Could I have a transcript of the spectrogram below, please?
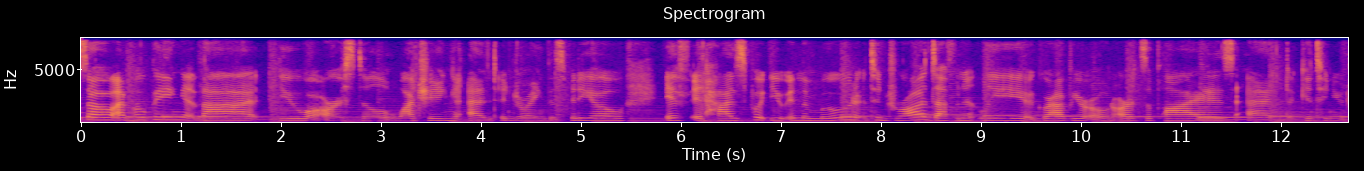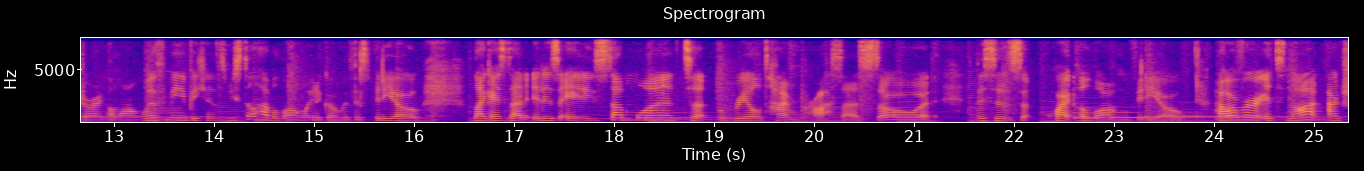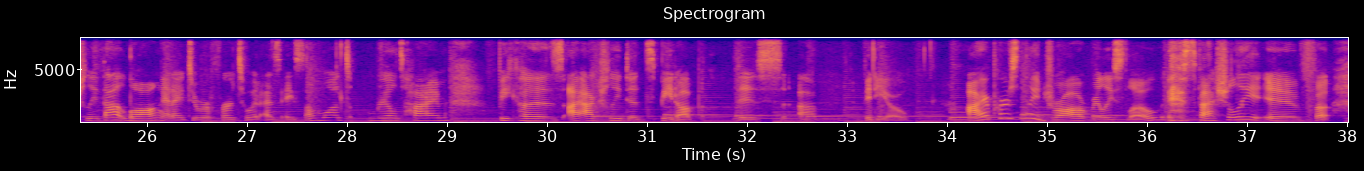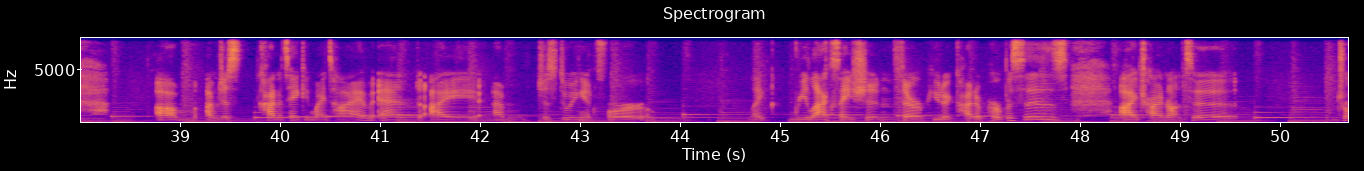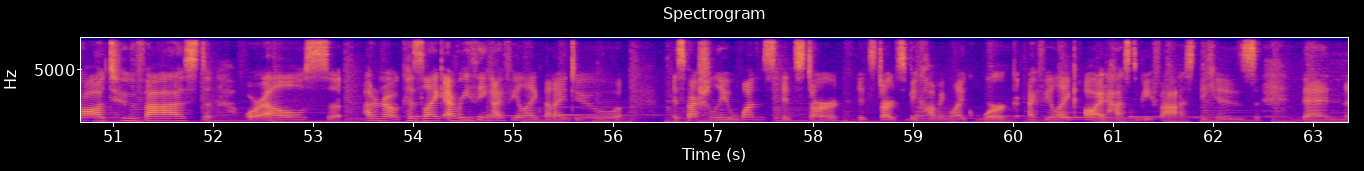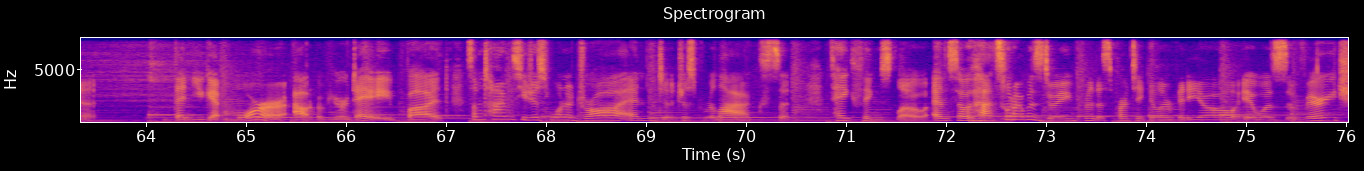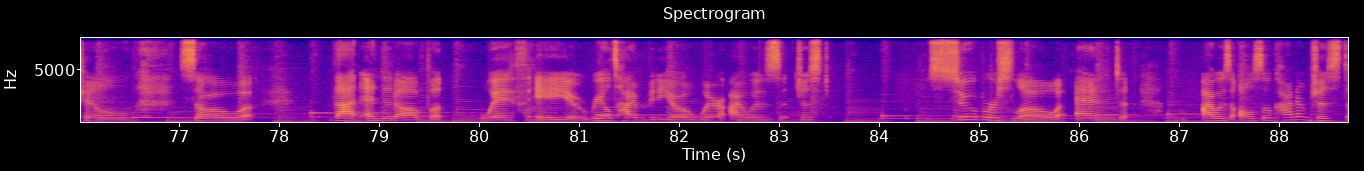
So I'm hoping that you are still watching and enjoying this video. If it has put you in the mood to draw, definitely grab your own art supplies and continue drawing along with me because we still have a long way to go with this video. Like I said, it is a somewhat real-time process, so this is quite a long video. However, it's not actually that long and I do refer to it as a somewhat real-time because I actually did speed up this um, video. I personally draw really slow, especially if um, I'm just kind of taking my time and I am just doing it for like relaxation, therapeutic kind of purposes. I try not to draw too fast or else, I don't know, because like everything I feel like that I do especially once it start it starts becoming like work i feel like oh it has to be fast because then then you get more out of your day. But sometimes you just want to draw and just relax take things slow. And so that's what i was doing for this particular video. It was very chill. So that ended up with a real-time video where i was just super slow and I was also kind of just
